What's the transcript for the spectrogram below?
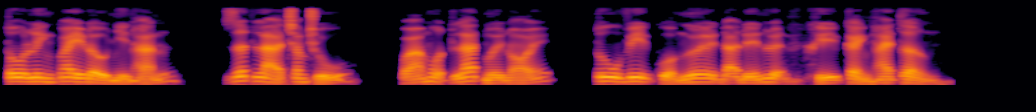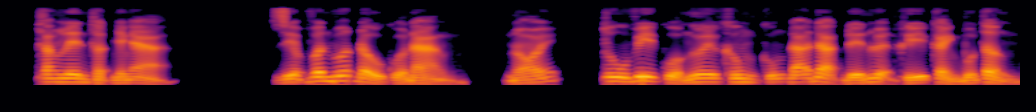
Tô linh quay đầu nhìn hắn, rất là chăm chú, quá một lát mới nói, tu vi của ngươi đã đến luyện khí cảnh hai tầng. Tăng lên thật nhanh à? Diệp vân nuốt đầu của nàng, nói, tu vi của ngươi không cũng đã đạt đến luyện khí cảnh bốn tầng,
